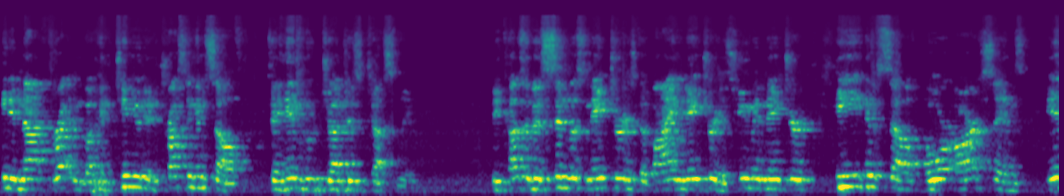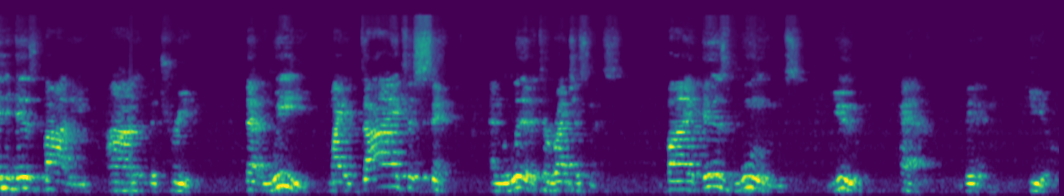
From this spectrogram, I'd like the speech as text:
he did not threaten, but continued entrusting himself to him who judges justly because of his sinless nature, his divine nature, his human nature, he himself bore our sins in his body on the tree, that we might die to sin and live to righteousness. By his wounds you have been healed.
